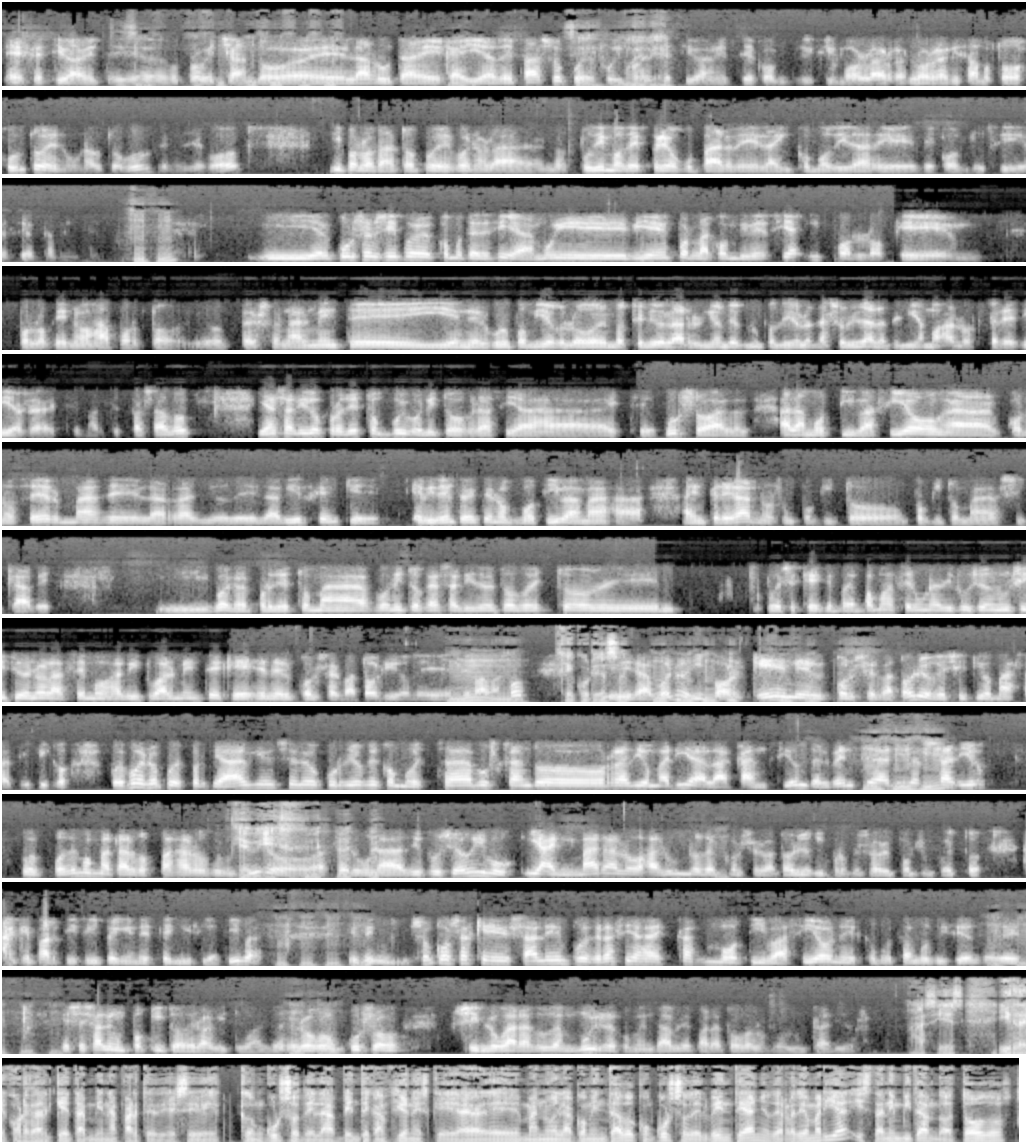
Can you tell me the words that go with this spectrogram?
Efectivamente, eh, aprovechando eh, la ruta que caía de paso, pues Sí, fuimos efectivamente, con- hicimos la- lo organizamos todos juntos en un autobús que nos llevó y por lo tanto, pues bueno, la- nos pudimos despreocupar de la incomodidad de, de conducir, ciertamente. Y el curso en sí, pues como te decía, muy bien por la convivencia y por lo que por lo que nos aportó. Yo personalmente y en el grupo mío, que luego hemos tenido la reunión del grupo de la casualidad, la teníamos a los tres días, a este martes pasado, y han salido proyectos muy bonitos gracias a este curso, al- a, la motivación, al conocer más de la radio de la Virgen, que evidentemente nos motiva más a, a entregarnos un poquito, un poquito más si cabe. Y bueno, el proyecto más bonito que ha salido de todo esto pues es que, vamos a hacer una difusión en un sitio que no la hacemos habitualmente, que es en el conservatorio de, de mm, Badajoz. Qué curioso. Y dirá, bueno, ¿y por qué en el conservatorio? ¿Qué sitio más atípico? Pues bueno, pues porque a alguien se le ocurrió que como está buscando Radio María la canción del 20 aniversario, pues podemos matar dos pájaros de un tiro, hacer una difusión y, y animar a los alumnos del conservatorio y profesores, por supuesto, a que participen en esta iniciativa. son cosas que salen pues gracias a estas motivaciones, como estamos diciendo, de que se sale un poquito de lo habitual. Desde luego, un curso sin lugar a dudas muy recomendable para todos los voluntarios. Así es. Y recordar que también aparte de ese concurso de las 20 canciones que eh, Manuel ha comentado, concurso del 20 años de Radio María, están invitando a todos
